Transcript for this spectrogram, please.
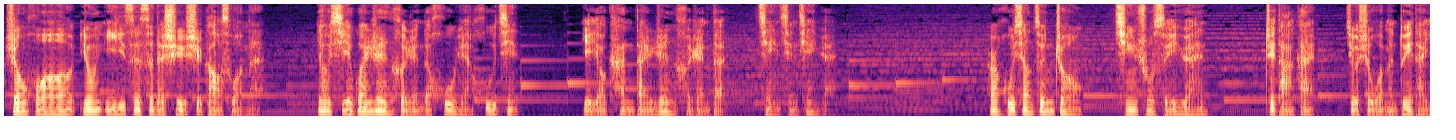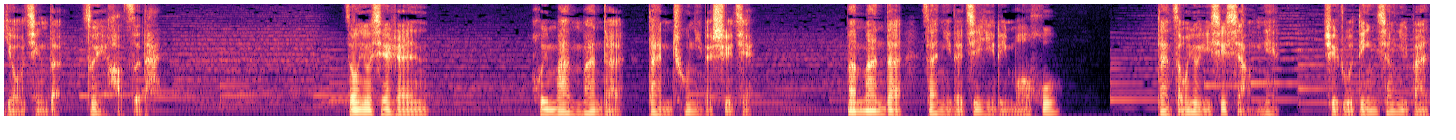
生活用一次次的事实告诉我们，要习惯任何人的忽远忽近，也要看淡任何人的渐行渐远。而互相尊重、亲疏随缘，这大概就是我们对待友情的最好姿态。总有些人，会慢慢的淡出你的世界，慢慢的在你的记忆里模糊，但总有一些想念，却如丁香一般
